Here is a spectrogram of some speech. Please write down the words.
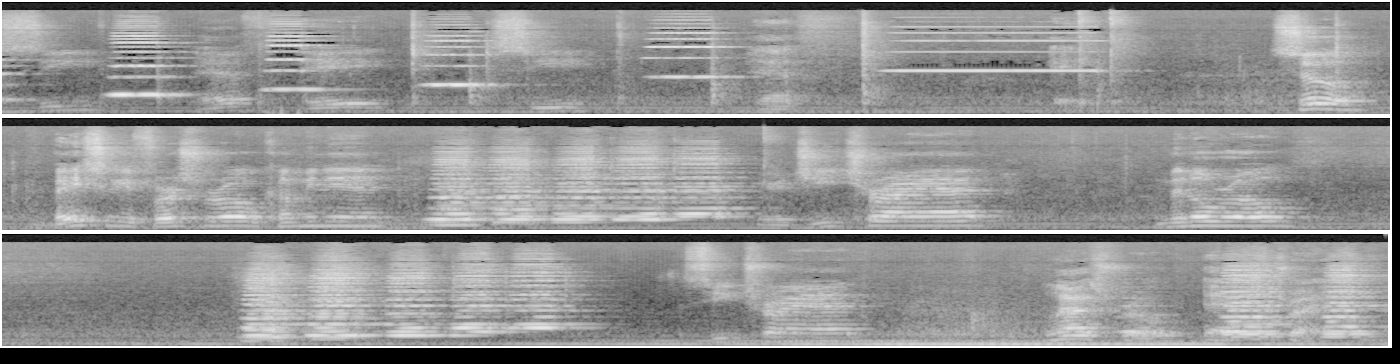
C, F, A, C, F, A. So, basically, first row coming in, your G triad, middle row, C triad, last row, F triad.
